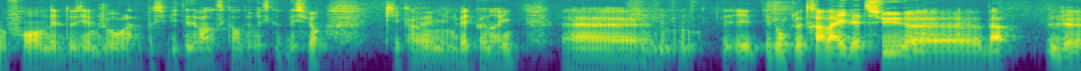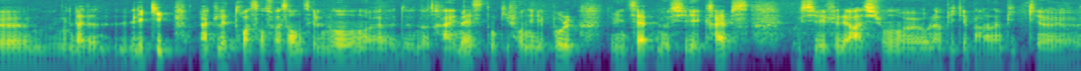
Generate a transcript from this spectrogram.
offrant dès le deuxième jour la possibilité d'avoir un score de risque de blessure qui est quand même une belle connerie. et, donc le travail là-dessus, bah, l'équipe Athlète 360, c'est le nom euh, de notre AMS, donc qui fournit les pôles de l'INSEP, mais aussi les CREPS, aussi les fédérations euh, olympiques et paralympiques euh,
